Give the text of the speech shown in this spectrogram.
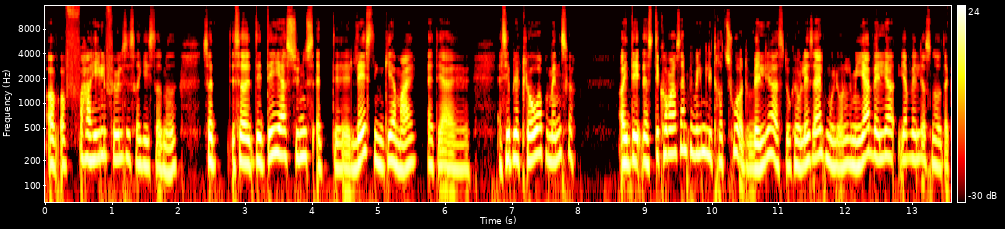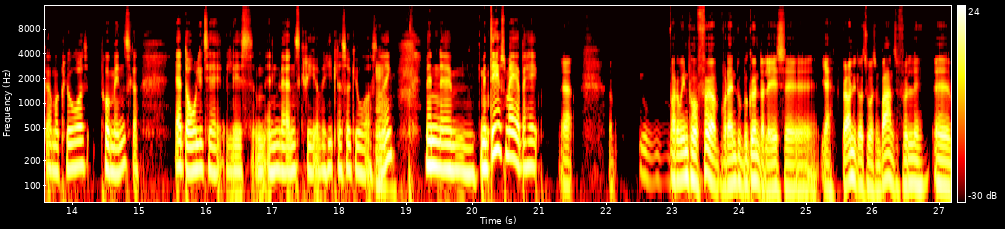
og, og har hele følelsesregistret med. Så, så det er det, jeg synes, at øh, læsningen giver mig, at jeg, øh, altså jeg bliver klogere på mennesker. Og det, altså, det kommer også an på, hvilken litteratur du vælger. Altså, du kan jo læse alt muligt underligt, men jeg vælger, jeg vælger sådan noget, der gør mig klogere på mennesker. Jeg er dårlig til at læse om 2. verdenskrig og hvad Hitler så gjorde og sådan noget. Ikke? Men, øhm, men det er jo smag og behag. Ja. Nu var du inde på før, hvordan du begyndte at læse øh, ja, børnelitteratur som barn selvfølgelig. Øh,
